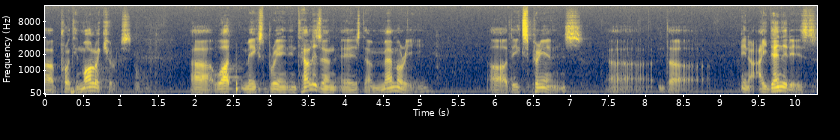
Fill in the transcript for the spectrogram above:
uh, protein molecules. Uh, what makes brain intelligent is the memory, the experience, the, you know, identities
